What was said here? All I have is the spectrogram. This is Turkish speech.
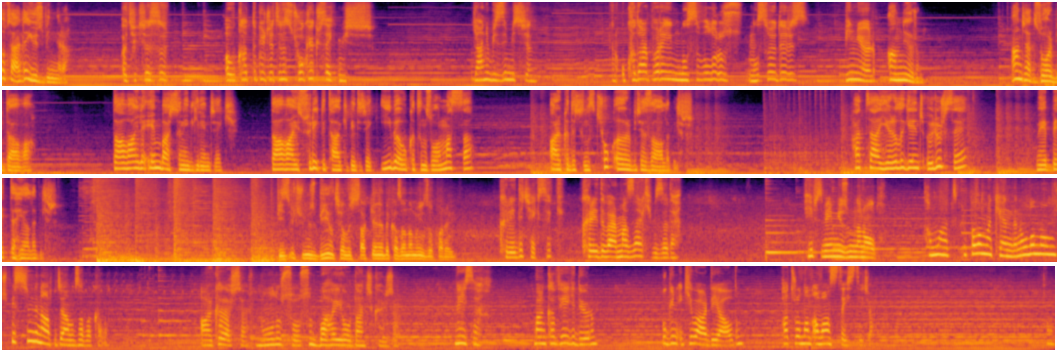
Totalde 100 bin lira. Açıkçası avukatlık ücretiniz çok yüksekmiş. Yani bizim için. Yani o kadar parayı nasıl buluruz, nasıl öderiz bilmiyorum. Anlıyorum. Ancak zor bir dava. Davayla en baştan ilgilenecek, davayı sürekli takip edecek iyi bir avukatınız olmazsa... ...arkadaşınız çok ağır bir ceza alabilir. Hatta yaralı genç ölürse müebbet dahi alabilir. Biz üçümüz bir yıl çalışsak gene de kazanamayız o parayı. Kredi çeksek kredi vermezler ki bize de. Hepsi benim yüzümden oldu. Tamam artık hırpalama kendini. Olan olmuş. Biz şimdi ne yapacağımıza bakalım. Arkadaşlar ne olursa olsun Baha'yı oradan çıkaracağım. Neyse ben kafeye gidiyorum. Bugün iki vardiya aldım. Patrondan avans da isteyeceğim. Tamam.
